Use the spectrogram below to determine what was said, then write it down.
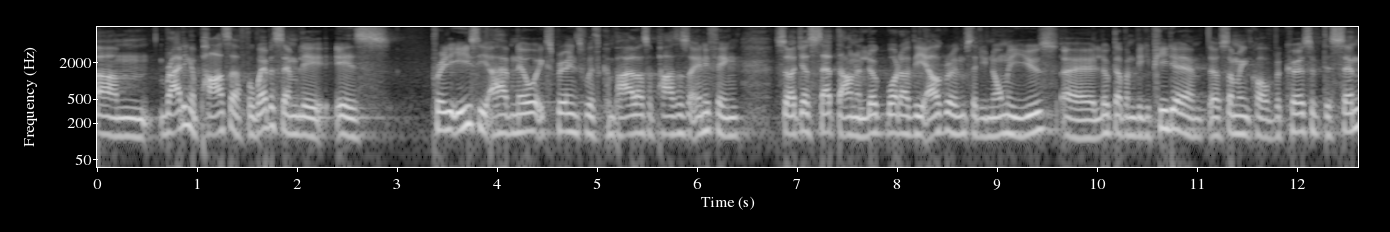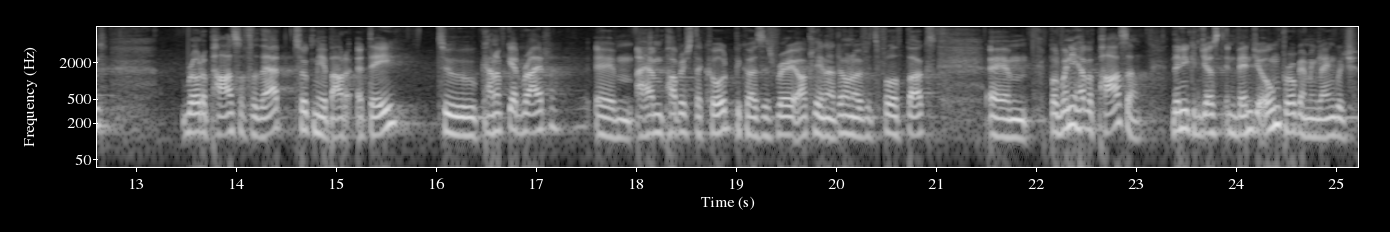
Um, writing a parser for WebAssembly is pretty easy. I have no experience with compilers or parsers or anything, so I just sat down and looked what are the algorithms that you normally use. Uh, looked up on Wikipedia, there was something called recursive descent. Wrote a parser for that. Took me about a day to kind of get right. Um, I haven't published the code because it's very ugly and I don't know if it's full of bugs. Um, but when you have a parser, then you can just invent your own programming language.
